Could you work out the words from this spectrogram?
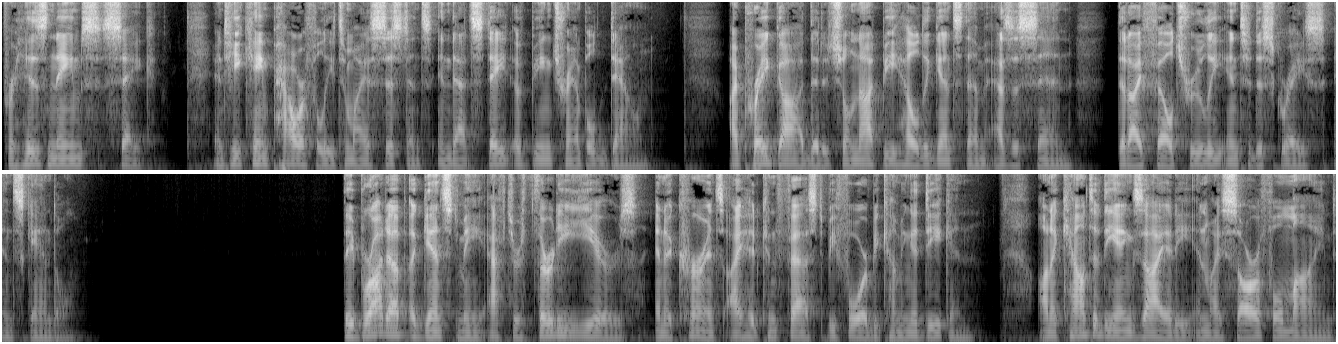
for his name's sake, and he came powerfully to my assistance in that state of being trampled down. I pray God that it shall not be held against them as a sin that I fell truly into disgrace and scandal. They brought up against me after thirty years an occurrence I had confessed before becoming a deacon. On account of the anxiety in my sorrowful mind,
